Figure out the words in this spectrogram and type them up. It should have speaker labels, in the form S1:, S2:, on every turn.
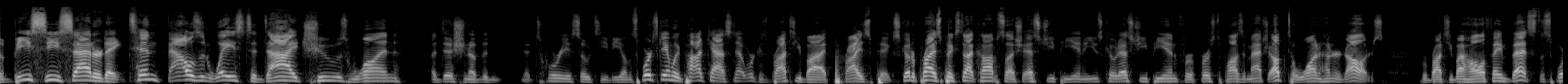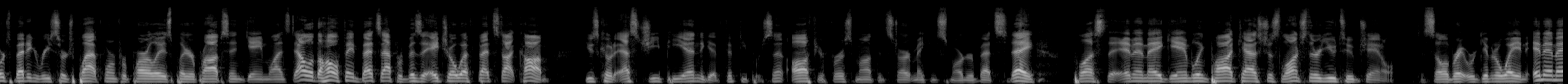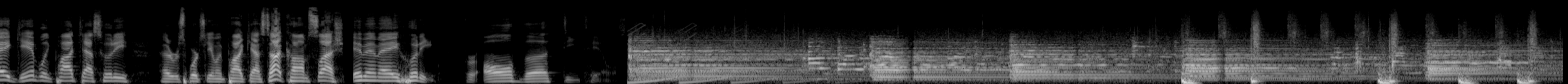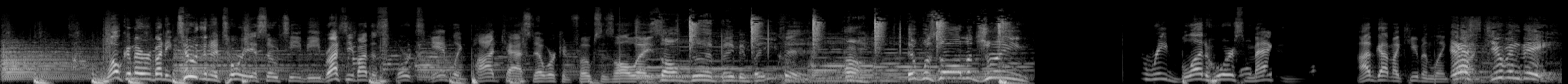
S1: the BC Saturday 10,000 Ways to Die, Choose One edition of the Notorious OTB on the Sports Gambling Podcast Network is brought to you by Prize Picks. Go to prizepicks.com slash SGPN and use code SGPN for a first deposit match up to $100. We're brought to you by Hall of Fame Bets, the sports betting research platform for parlays, player props, and game lines. Download the Hall of Fame Bets app or visit HOFBets.com. Use code SGPN to get 50% off your first month and start making smarter bets today. Plus, the MMA Gambling Podcast just launched their YouTube channel. To celebrate, we're giving away an MMA Gambling Podcast hoodie. Head over to sportsgamblingpodcast.com slash MMA hoodie for all the details. Welcome, everybody, to the Notorious OTB, brought to you by the Sports Gambling Podcast Network. And, folks, as always,
S2: It's all good, baby, baby. Uh, it was all a dream.
S1: Read Blood Horse Magazine. I've got my Cuban link
S3: Yes,
S1: on.
S3: Cuban B.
